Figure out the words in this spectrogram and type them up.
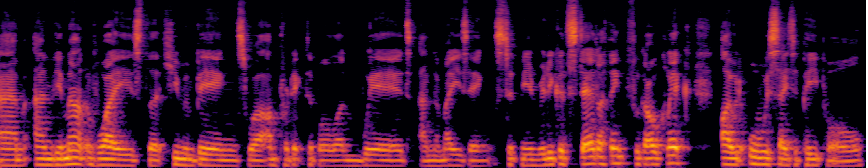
Um, and the amount of ways that human beings were unpredictable and weird and amazing stood me in really good stead, I think, for GoalClick. I would always say to people,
